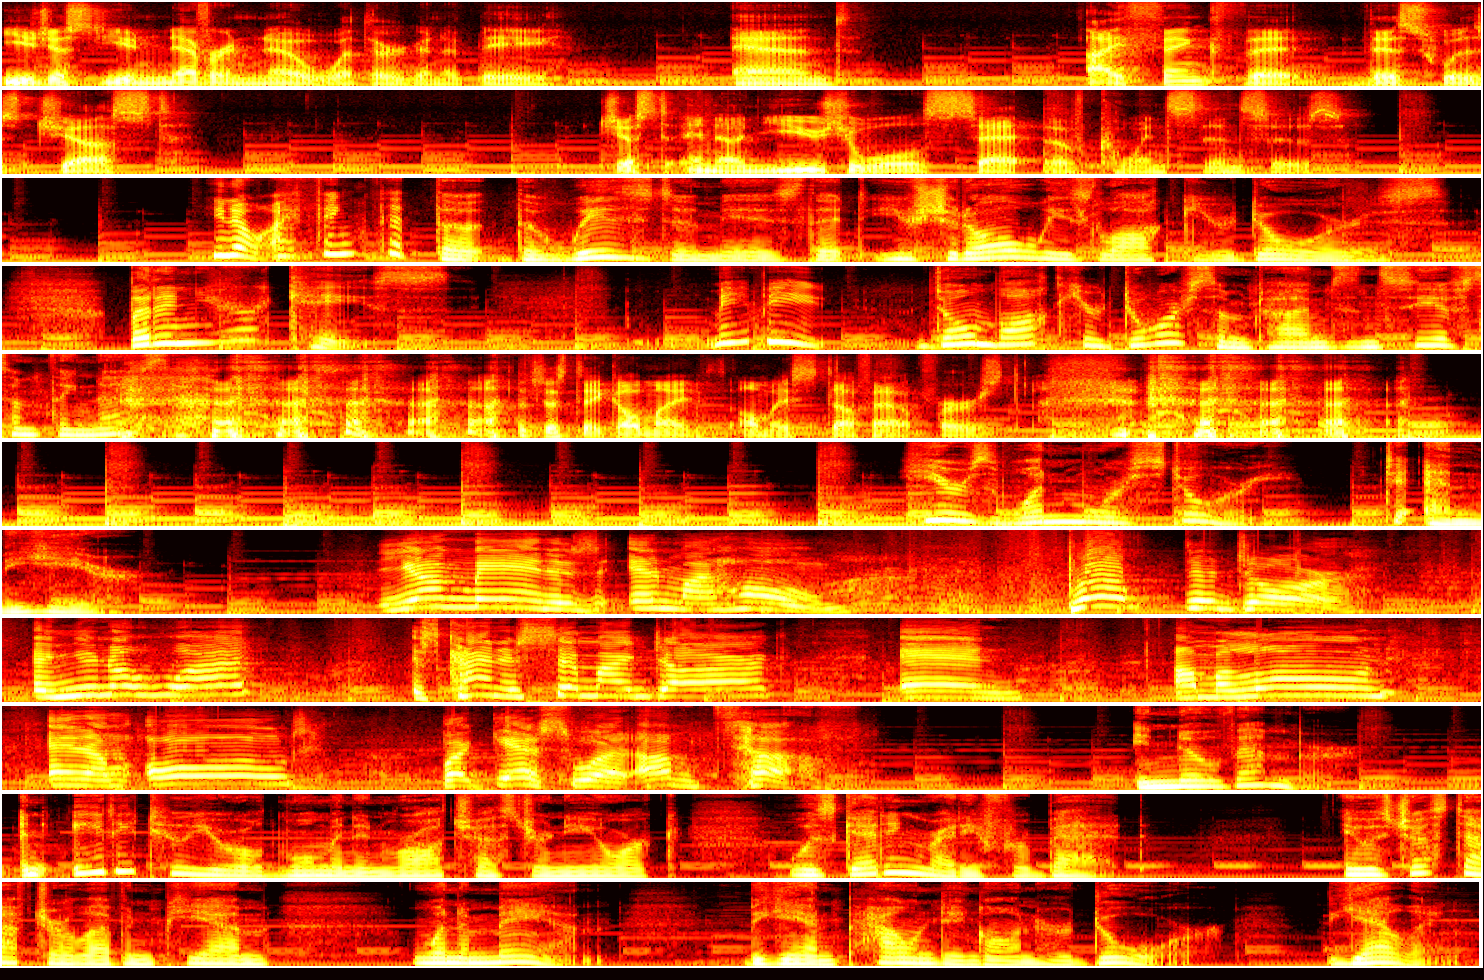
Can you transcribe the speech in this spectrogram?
you just you never know what they're going to be. And I think that this was just just an unusual set of coincidences. You know, I think that the, the wisdom is that you should always lock your doors. But in your case, maybe don't lock your door sometimes and see if something nice happens. I'll just take all my all my stuff out first. Here's one more story to end the year. The young man is in my home, broke the door. And you know what? It's kind of semi-dark, and I'm alone, and I'm old, but guess what? I'm tough. In November, an 82 year old woman in Rochester, New York, was getting ready for bed. It was just after 11 p.m. when a man began pounding on her door, yelling.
